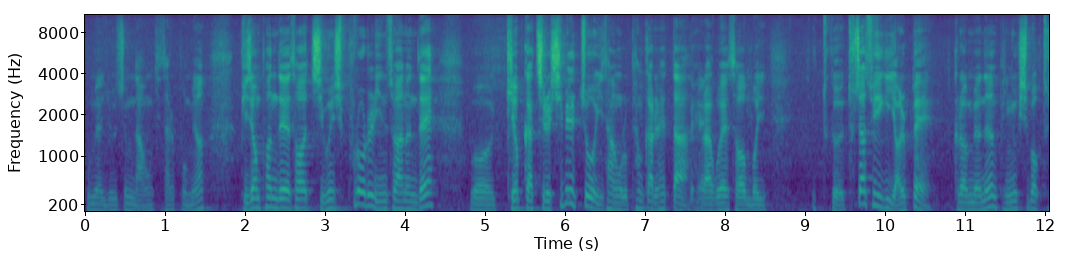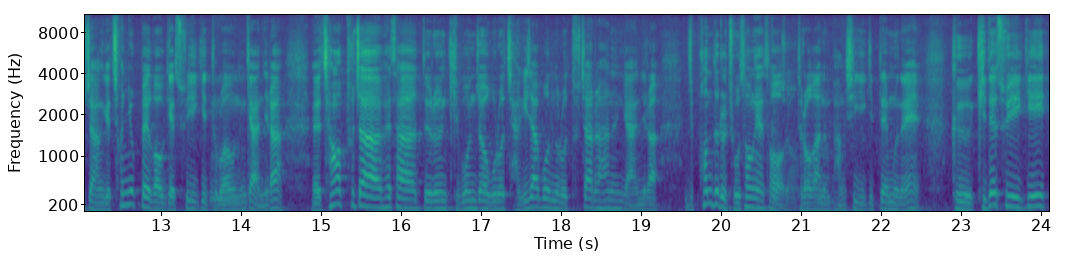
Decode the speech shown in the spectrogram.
보면 요즘 나온 기사를 보면 비전 펀드에서 지분 10%를 인수하는데 뭐 기업 가치를 11조 이상으로 평가를 했다라고 해서 뭐 그 투자 수익이 10배 그러면은 160억 투자한 게 1,600억의 수익이 들어오는 게 아니라 예, 창업 투자 회사들은 기본적으로 자기 자본으로 투자를 하는 게 아니라 이제 펀드를 조성해서 그렇죠. 들어가는 방식이기 때문에 그 기대 수익이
